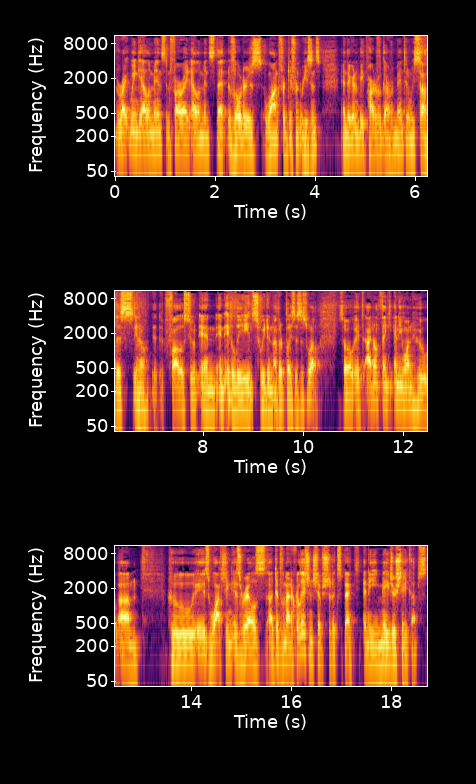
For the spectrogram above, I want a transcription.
right wing elements and far right elements that voters want for different reasons. And they're going to be part of a government. And we saw this, you know, follow suit in, in Italy and Sweden, other places as well. So it, I don't think anyone who, um, who is watching Israel's uh, diplomatic relationships should expect any major shakeups.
